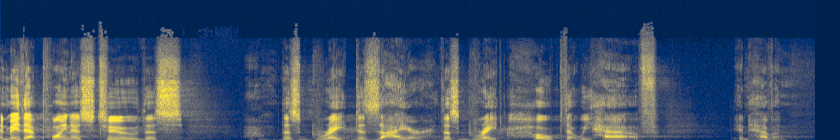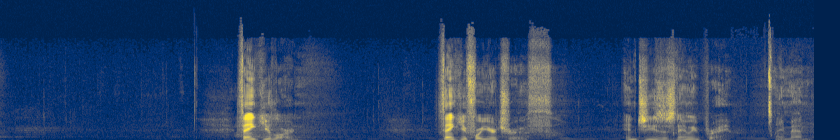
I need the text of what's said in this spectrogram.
And may that point us to this, um, this great desire, this great hope that we have in heaven. Thank you, Lord. Thank you for your truth. In Jesus' name we pray. Amen.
